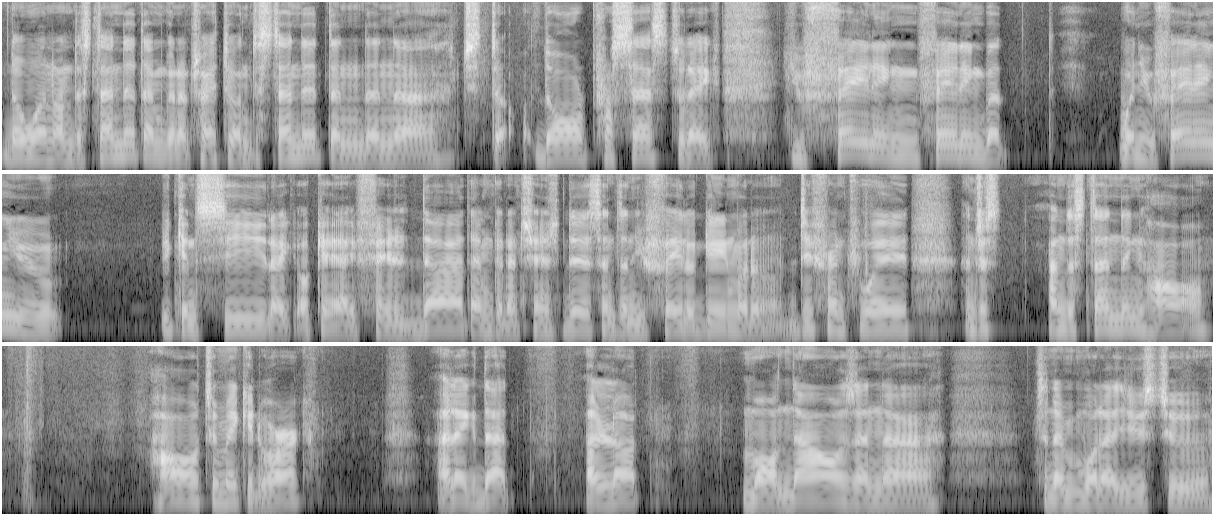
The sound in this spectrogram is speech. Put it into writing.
no one understand it. I'm gonna try to understand it, and then uh, just the, the whole process to like you failing, failing, but when you're failing, you you can see like okay, I failed that. I'm gonna change this, and then you fail again, but a different way, and just understanding how how to make it work. I like that a lot more now than uh, than what I used to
